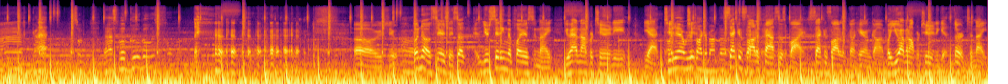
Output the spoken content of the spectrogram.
Uh, God, Ah. that's what that's what Google is. oh shoot. But no, seriously. So you're sitting the players tonight. You had an opportunity. Yeah. Oh, two, oh yeah, we two- were talking about that. Second slot has passed us by. Second slot is gone here and gone. But you have an opportunity to get third tonight.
